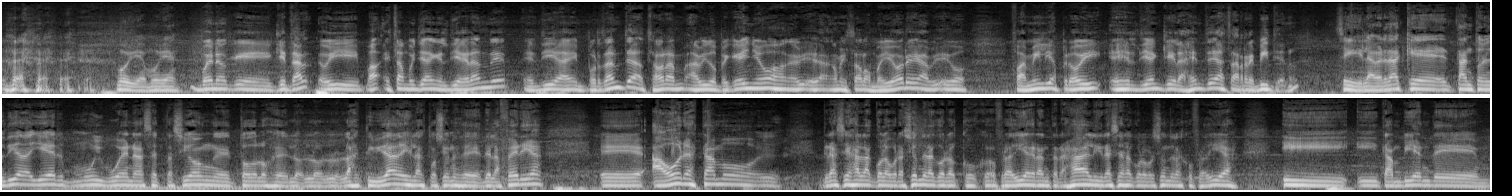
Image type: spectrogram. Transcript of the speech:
Muy bien, muy bien. Bueno, ¿qué, qué tal? Hoy estamos ya en el día grande, el día importante. Hasta ahora ha habido pequeños, han, han estado los mayores, ha habido familias, pero hoy es el día en que la gente hasta repite, ¿no? Sí, la verdad que tanto en el día de ayer muy buena aceptación, eh, todas eh, las actividades y las actuaciones de, la feria. Eh, ahora estamos, gracias a la colaboración de la Cofradía Gran Tarajal y gracias a la colaboración de las cofradías y, también de,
